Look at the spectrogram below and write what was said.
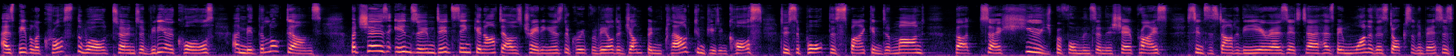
as people across the world turn to video calls amid the lockdowns. But shares in Zoom did sink in after hours trading as the group revealed a jump in cloud computing costs to support the spike in demand but a huge performance in the share price since the start of the year, as it uh, has been one of the stocks that investors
